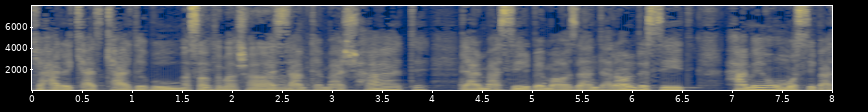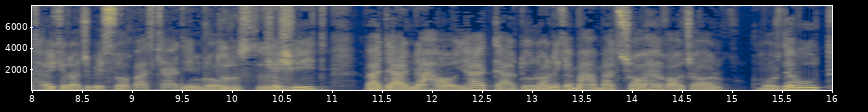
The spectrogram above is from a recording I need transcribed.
که حرکت کرده بود از سمت مشهد. از سمت مشهد در مسیر به مازندران رسید. همه اون مصیبت هایی که راجبش صحبت کردیم رو درسته. کشید و در نهایت در دورانی که محمد شاه قاجار مرده بود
